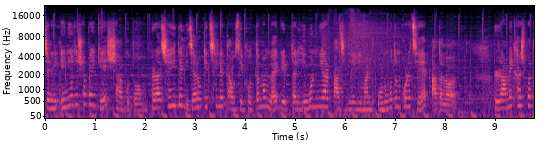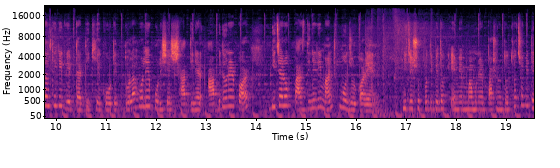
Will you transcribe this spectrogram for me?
চ্যানেল এ নিউজে সবাইকে স্বাগতম। রাজশাহীতে বিচারকের ছেলে তাওসিফ হত্যা মামলায় গ্রেপ্তার লিমন মিয়ার পাঁচ দিনের রিমান্ড অনুমোদন করেছে আদালত। রামেক হাসপাতাল থেকে গ্রেপ্তার দেখিয়ে কোর্টে তোলা হলে পুলিশের সাত দিনের আবেদনের পর বিচারক পাঁচ দিনের রিমান্ড মঞ্জুর করেন। নিজস্ব প্রতিবেদক এম এম মামুনের পাঠানো তথ্য ছবিতে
